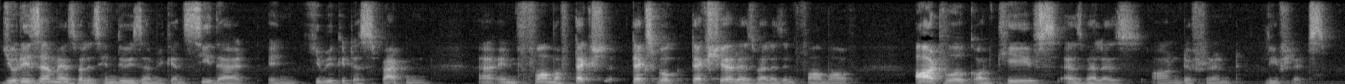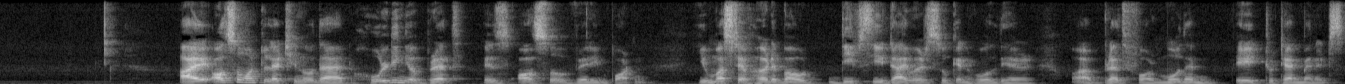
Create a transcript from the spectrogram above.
Judaism as well as Hinduism, you can see that in ubiquitous pattern uh, in form of text, textbook texture as well as in form of artwork on caves as well as on different leaflets. I also want to let you know that holding your breath is also very important. You must have heard about deep sea divers who can hold their uh, breath for more than 8 to 10 minutes.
